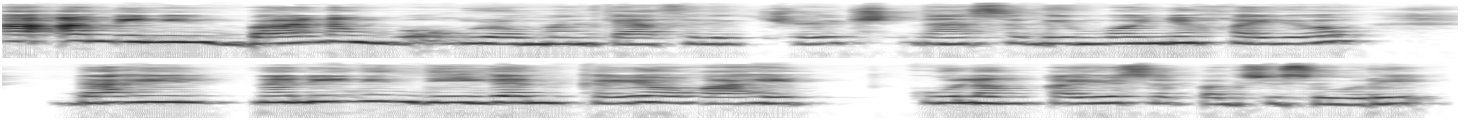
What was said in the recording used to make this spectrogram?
Aaminin ba ng buong Roman Catholic Church na sa demonyo kayo dahil naninindigan kayo kahit kulang kayo sa pagsusuri?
